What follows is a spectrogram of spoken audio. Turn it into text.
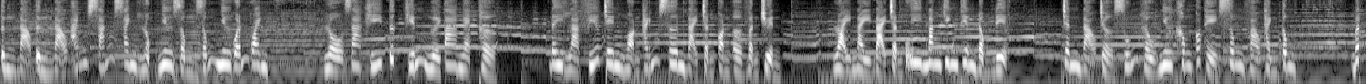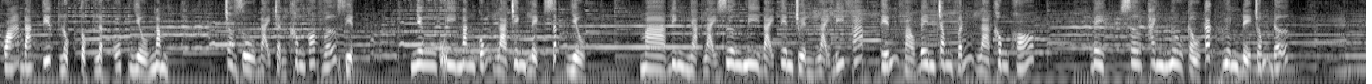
Từng đảo từng đảo ánh sáng xanh lục như rồng giống như quấn quanh. Lộ ra khí tức khiến người ta nghẹt thở đây là phía trên ngọn thánh sơn đại trận còn ở vận chuyển. Loại này đại trận uy năng kinh thiên động địa. Chân đảo trở xuống hầu như không có thể xông vào thành công. Bất quá đáng tiếc lục tục lật út nhiều năm. Cho dù đại trận không có vỡ diệt, Nhưng uy năng cũng là trinh lệch rất nhiều. Mà Đinh Nhạc lại dương mi đại tiên truyền lại bí pháp Tiến vào bên trong vẫn là không khó. B. Sơ thanh nhu cầu các huyên để chống đỡ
